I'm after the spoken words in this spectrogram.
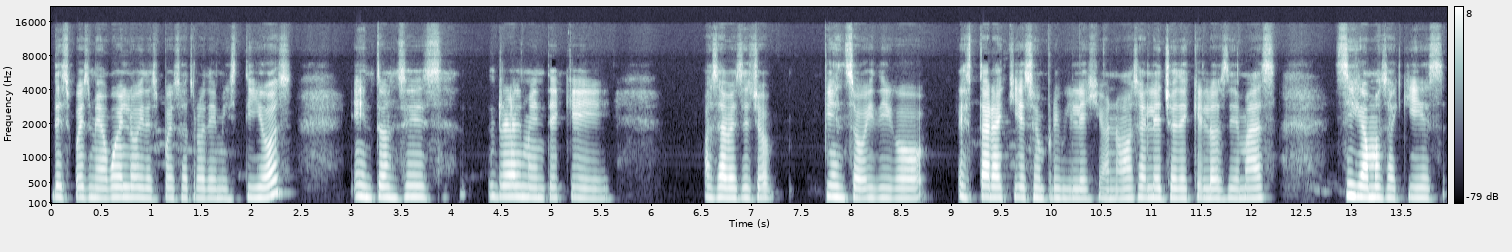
después mi abuelo y después otro de mis tíos. Entonces, realmente que, o sea, a veces yo pienso y digo, estar aquí es un privilegio, ¿no? O sea, el hecho de que los demás sigamos aquí es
